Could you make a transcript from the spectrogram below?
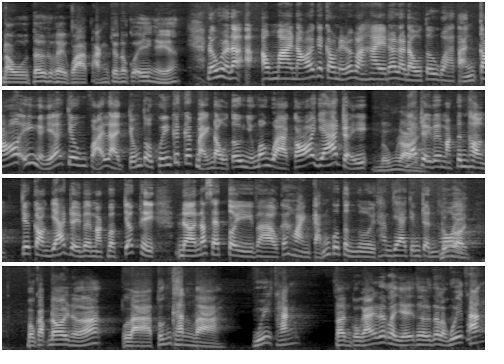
đầu tư về quà tặng cho nó có ý nghĩa. Đúng rồi đó ông mai nói cái câu này rất là hay đó là đầu tư quà tặng có ý nghĩa chứ không phải là chúng tôi khuyến khích các bạn đầu tư những món quà có giá trị. Đúng rồi. Giá trị về mặt tinh thần chứ còn giá trị về mặt vật chất thì ờ, nó sẽ tùy vào cái hoàn cảnh của từng người tham gia chương trình thôi. đúng rồi. Một cặp đôi nữa là tuấn khanh và quý thắng. Tên cô gái rất là dễ thương tức là quý thắng.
